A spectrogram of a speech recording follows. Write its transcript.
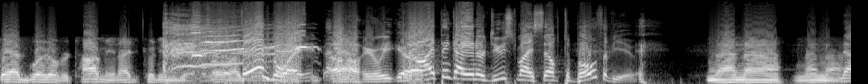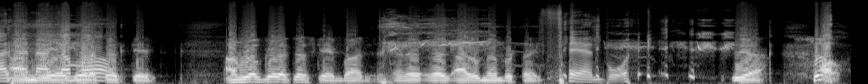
fanboyed over Tommy, and I couldn't even get hello. I Fanboy? Oh, here we go. No, I think I introduced myself to both of you. Nah, nah, nah, nah. Nah, nah, I'm nah, come on. At this game. I'm real good at this game, bud, and it, it, I remember things. Fanboy. Yeah. So. Oh,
